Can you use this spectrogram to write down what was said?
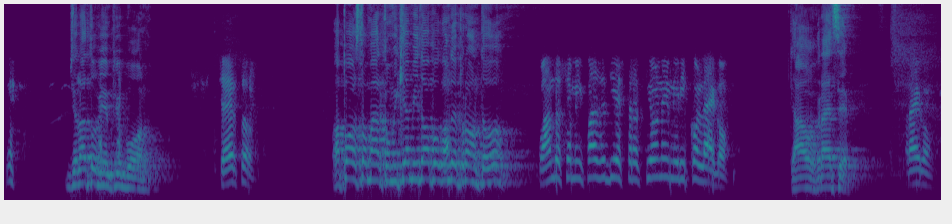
Il gelato viene più buono. Certo. A posto Marco, mi chiami dopo quando è pronto? Quando siamo in fase di estrazione mi ricollego. Ciao, grazie. Prego.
